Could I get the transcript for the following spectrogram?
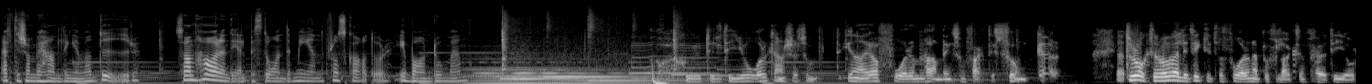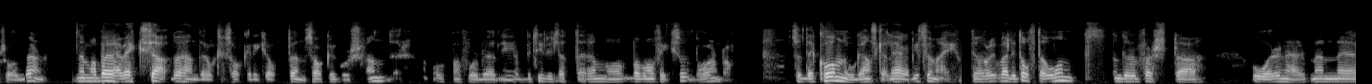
eftersom behandlingen var dyr. Så han har en del bestående men från skador i barndomen. Sju till tio år kanske som, innan jag får en behandling som faktiskt funkar. Jag tror också det var väldigt viktigt att få den här profylaxen före tioårsåldern. När man börjar växa då händer också saker i kroppen, saker går sönder och man får blödningar betydligt lättare än vad man fick som barn. Då. Så det kom nog ganska lägligt för mig. Jag har väldigt ofta ont under de första åren här men eh,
